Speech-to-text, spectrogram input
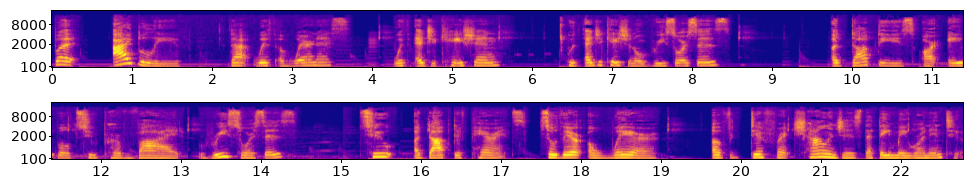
But I believe that with awareness, with education, with educational resources, adoptees are able to provide resources to adoptive parents so they're aware of different challenges that they may run into,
